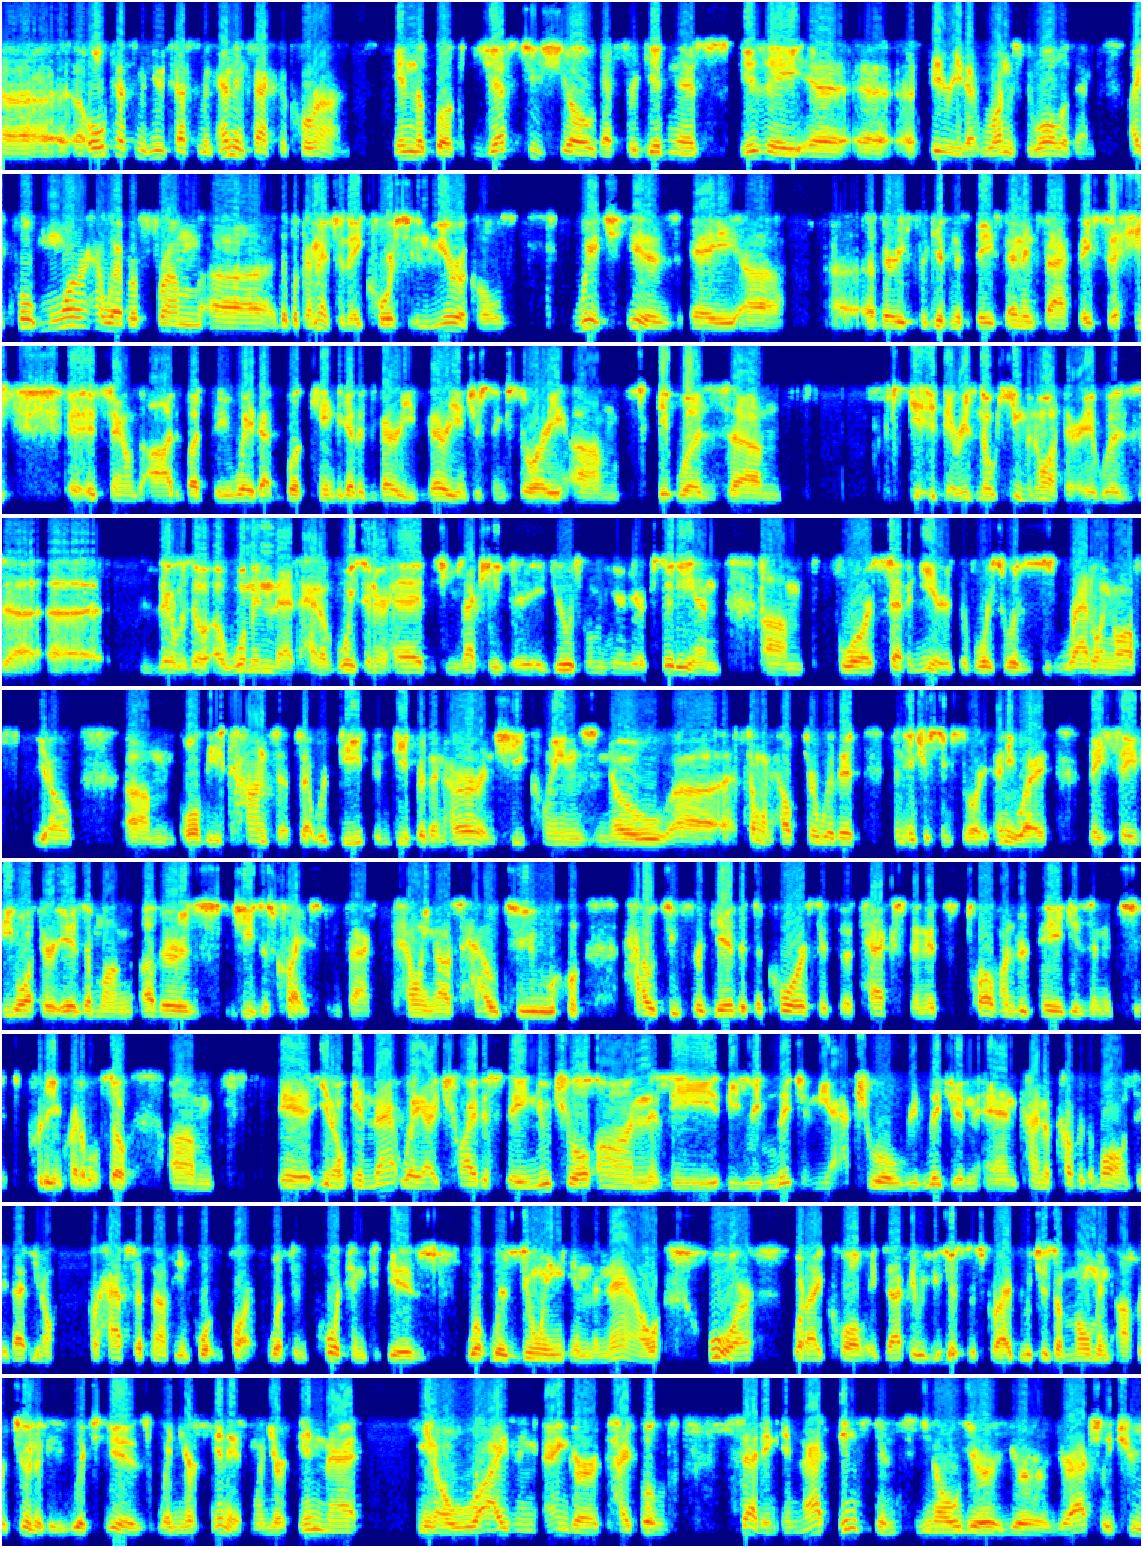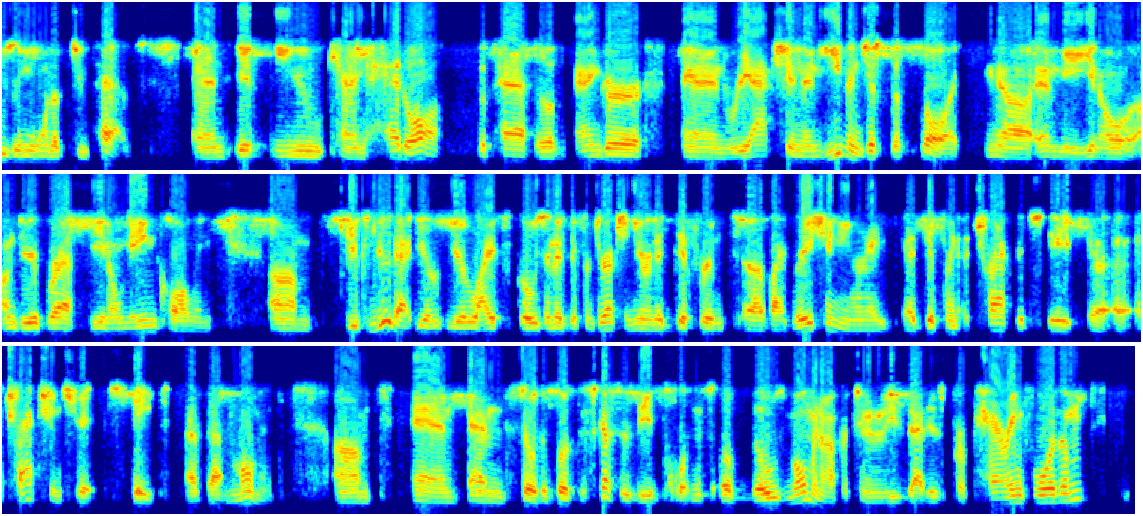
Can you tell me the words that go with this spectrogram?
uh, Old Testament, New Testament, and in fact the Quran in the book, just to show that forgiveness is a, a, a theory that runs through all of them. I quote more, however, from uh, the book I mentioned, A Course in Miracles, which is a uh, a very forgiveness based, and in fact, they say it sounds odd, but the way that book came together, it's a very, very interesting story. Um, it was um, it, there is no human author. It was uh, uh, there was a, a woman that had a voice in her head. She was actually a Jewish woman here in New York City, and um, for seven years, the voice was rattling off, you know, um, all these concepts that were deep and deeper than her. And she claims no, uh, someone helped her with it. It's an interesting story. Anyway, they say the author is, among others, Jesus Christ. In fact, telling us how to how to forgive. It's a course, it's a text, and it's 1,200 pages, and it's it's pretty incredible. So. Um, it, you know, in that way, I try to stay neutral on the the religion, the actual religion, and kind of cover them all and say that you know perhaps that's not the important part. What's important is what we're doing in the now, or what I call exactly what you just described, which is a moment opportunity, which is when you're in it, when you're in that you know rising anger type of setting. In that instance, you know, you're you're you're actually choosing one of two paths. And if you can head off the path of anger and reaction, and even just the thought, uh, and the you know under your breath, you know, name calling, um, you can do that. Your your life goes in a different direction. You're in a different uh, vibration. You're in a, a different attractive state, uh, attraction state, state at that moment. Um, and and so the book discusses the importance of those moment opportunities. That is preparing for them,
